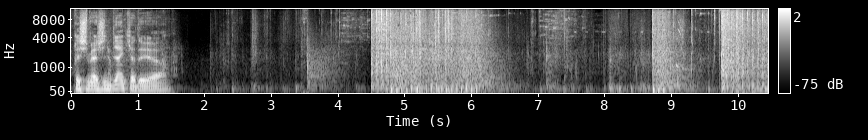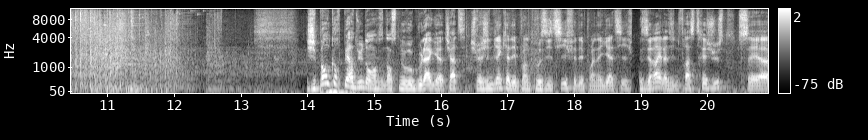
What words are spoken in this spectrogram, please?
Après j'imagine bien qu'il y a des... Euh, J'ai pas encore perdu dans, ce nouveau goulag chat. J'imagine bien qu'il y a des points positifs et des points négatifs. Zera il a dit une phrase très juste. C'est euh,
